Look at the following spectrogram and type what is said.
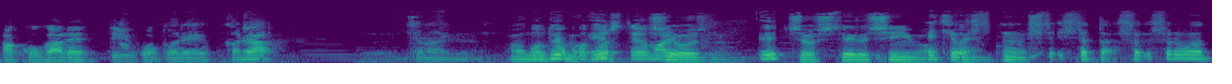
憧れっていうう。こと？憧れかじゃら、じゃないの。あの、でも、エッチを、エッチをしてるシーンはあエッチは。うん、して、してた。それ、それは、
